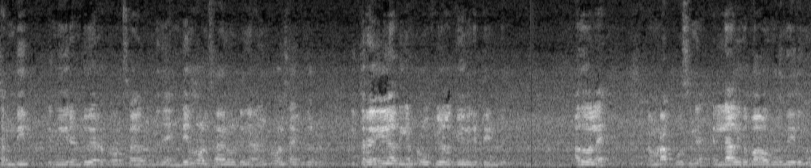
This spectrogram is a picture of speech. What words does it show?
സന്ദീപ് എന്നീ രണ്ടുപേരുടെ പ്രോത്സാഹനമുണ്ട്. എന്റെയും പ്രോത്സാഹനമുണ്ട് ഞാനും പ്രോത്സാഹിപ്പിച്ചിട്ടുണ്ട്. ഇത്രയും അധികം ട്രോഫികളൊക്കെ ഇതിന് കിട്ടിയിട്ടുണ്ട്. അതുപോലെ നമ്മുടെ അപ്പൂസിന് എല്ലാവിധ ഭാവങ്ങളും നേരുന്നു.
